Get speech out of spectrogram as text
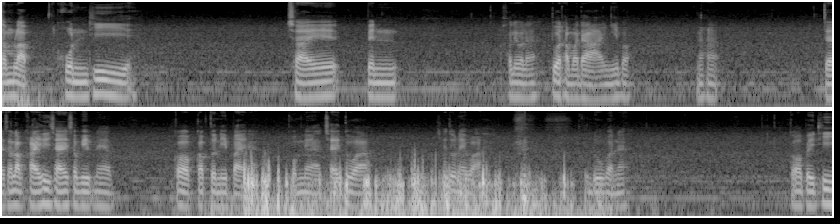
สำหรับคนที่ใช้เป็นเขาเรียกว่าอะไรตัวธรรมดาอย่างนี้เปล่านะฮะแต่สำหรับใครที่ใช้ Swift นะครับก็ก๊อปตัวนี้ไปนะ ผมเนี่ยใช้ตัว ใช้ตัวไหนวะดูก่อนนะ ก็ไปที่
